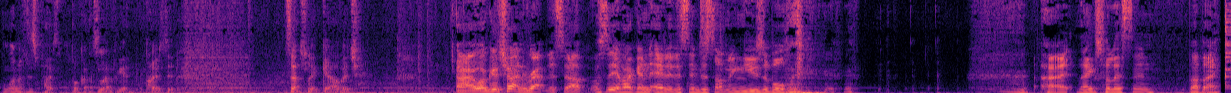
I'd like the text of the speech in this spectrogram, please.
One of his post- podcasts will ever get posted. It's absolute garbage. All right, we're gonna try and wrap this up. I'll see if I can edit this into something usable. All right, thanks for listening. Bye bye.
